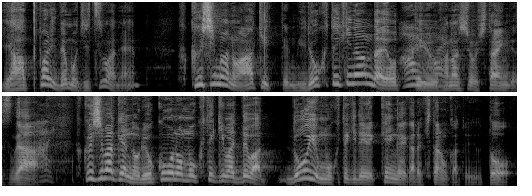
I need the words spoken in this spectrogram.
やっぱりでも実はね福島の秋って魅力的なんだよっていう話をしたいんですが。はい。はい福島県の旅行の目的はではどういう目的で県外から来たのかというと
